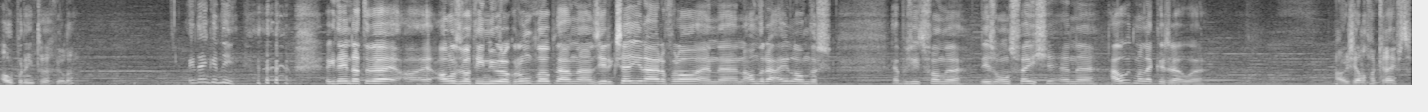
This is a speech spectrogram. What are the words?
opening terug willen? Ik denk het niet. ik denk dat we alles wat hier nu ook rondloopt aan, aan Zierikzeeënaren vooral en, en andere eilanders hebben zoiets van uh, dit is ons feestje en uh, hou het maar lekker zo. Uh. Hou je zelf van kreeft?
